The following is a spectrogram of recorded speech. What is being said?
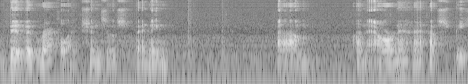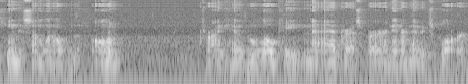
vivid recollections of spending um, an hour and a half speaking to someone over the phone trying to have them locate an address bar in Internet Explorer.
